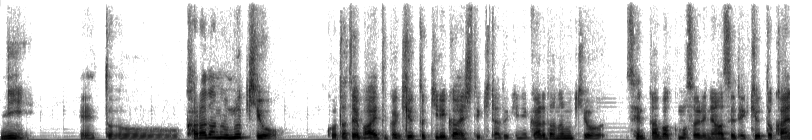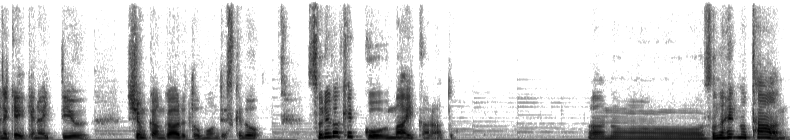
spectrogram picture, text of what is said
に、えっ、と、体の向きを、こう、例えば相手がギュッと切り返してきた時に体の向きをセンターバックもそれに合わせてギュッと変えなきゃいけないっていう瞬間があると思うんですけど、それが結構うまいかなと。あのーその辺のターン、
